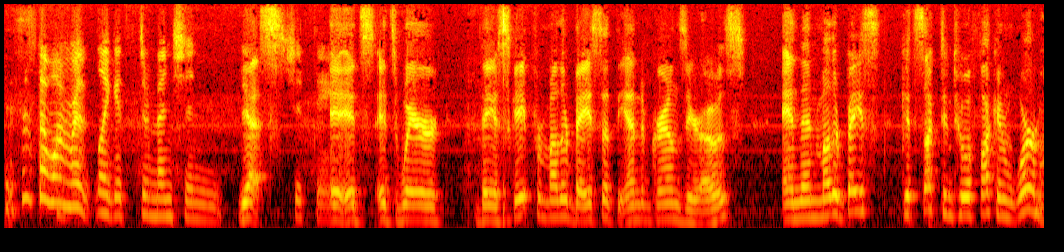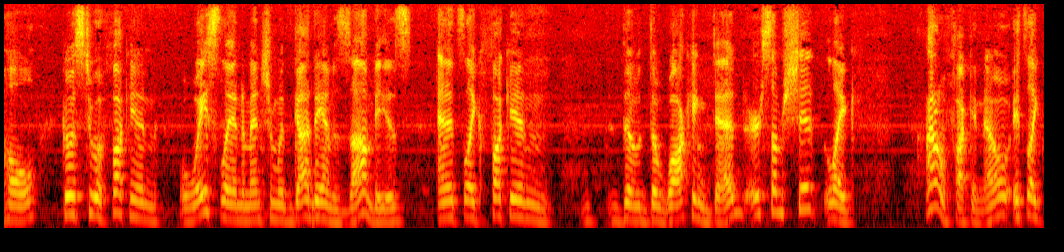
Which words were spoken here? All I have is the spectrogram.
This is the one where like it's dimension Yes, shifting. It's it's where they escape from Mother Base at the end of Ground Zeroes, and then Mother Base gets sucked into a fucking wormhole, goes to a fucking wasteland dimension with goddamn zombies, and it's like fucking the the Walking Dead or some shit. Like I don't fucking know. It's like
